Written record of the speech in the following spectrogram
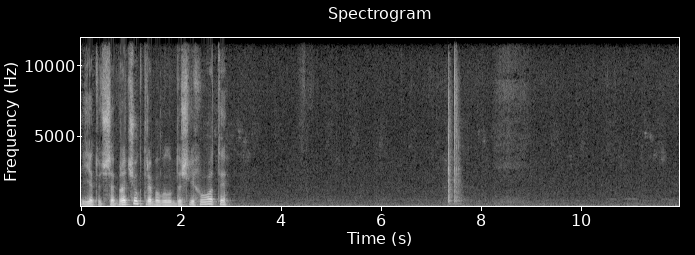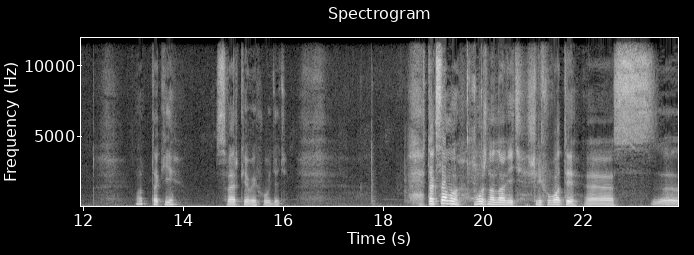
Є тут ще брачок, треба було б дошліфувати. От такі сверки виходять. Так само можна навіть шліфувати е, з, е,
